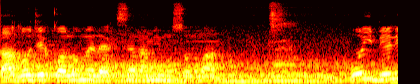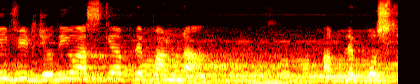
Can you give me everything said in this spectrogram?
কাগজে কলমে লেখছেন আমি মুসলমান, ওই বেনিফিট যদিও আজকে আপনি পান না, আপনি প্রশ্ন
